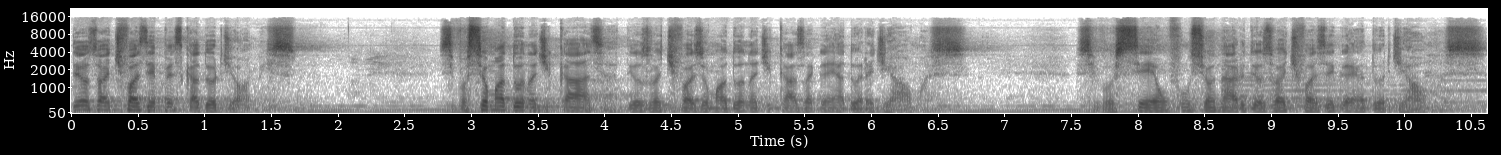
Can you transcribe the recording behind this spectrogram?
Deus vai te fazer pescador de homens. Se você é uma dona de casa, Deus vai te fazer uma dona de casa ganhadora de almas. Se você é um funcionário, Deus vai te fazer ganhador de almas.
